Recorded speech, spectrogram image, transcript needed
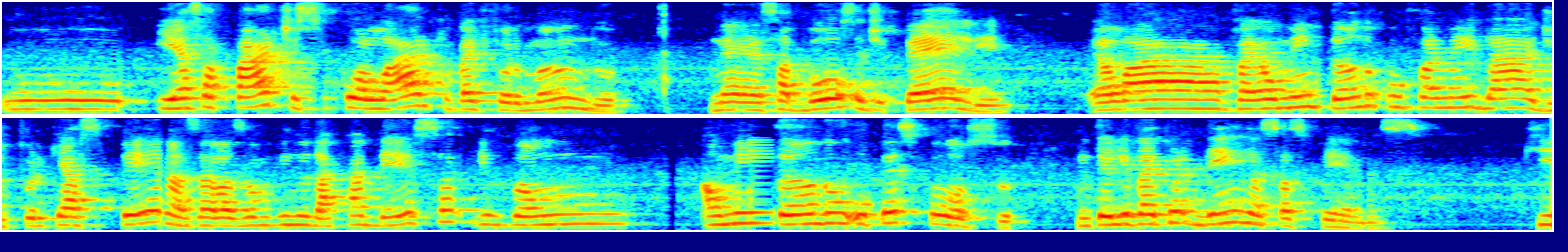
o, e essa parte, esse colar que vai formando, né, essa bolsa de pele, ela vai aumentando conforme a idade, porque as penas elas vão vindo da cabeça e vão aumentando o pescoço. Então, ele vai perdendo essas penas. Que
